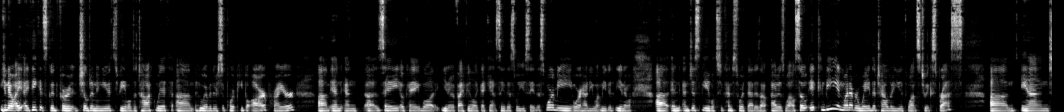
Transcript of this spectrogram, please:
you know, I, I, think it's good for children and youth to be able to talk with um, whoever their support people are prior, um, and and uh, say, okay, well, you know, if I feel like I can't say this, will you say this for me, or how do you want me to, you know, uh, and and just be able to kind of sort that as out, as well. So it can be in whatever way the child or youth wants to express, um, and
